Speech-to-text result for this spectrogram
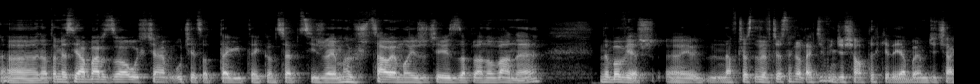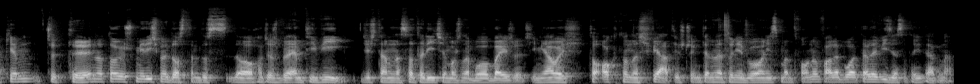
E, natomiast ja bardzo chciałem uciec od tej, tej koncepcji, że już całe moje życie jest zaplanowane, no bo wiesz, e, na wczesne, we wczesnych latach 90., kiedy ja byłem dzieciakiem, czy ty, no to już mieliśmy dostęp do, do chociażby MTV, gdzieś tam na satelicie można było obejrzeć i miałeś to okno na świat. Jeszcze internetu nie było ani smartfonów, ale była telewizja satelitarna.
